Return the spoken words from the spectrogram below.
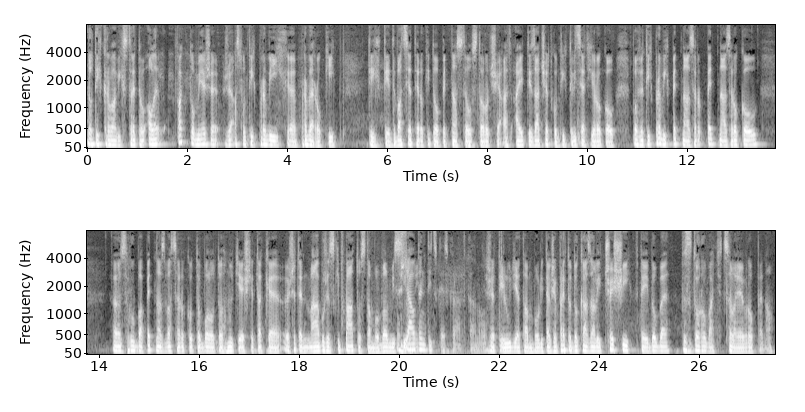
do tých krvavých stretov. Ale faktom je, že, že aspoň tých prvých, prvé roky tých, tie 20. roky toho 15. storočia a aj tie začiatkom tých 30. rokov, povedzme tých prvých 15, 15 rokov, e, zhruba 15-20 rokov to bolo to hnutie ešte také, že ten náboženský pátos tam bol veľmi silný. Ešte autentické skrátka. No. Že tí ľudia tam boli, takže preto dokázali Češi v tej dobe vzdorovať celej Európe. No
